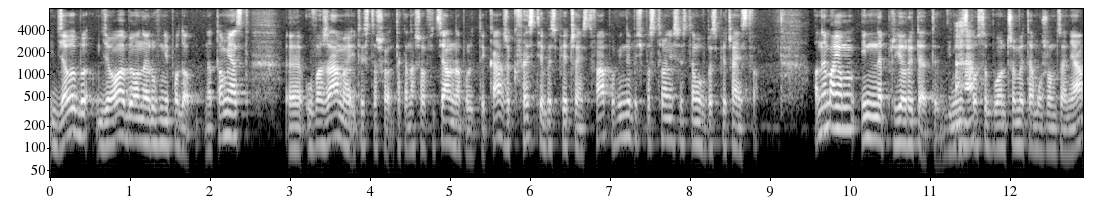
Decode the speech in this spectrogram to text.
i działałyby, działałyby one równie podobnie. Natomiast e, uważamy, i to jest też taka nasza oficjalna polityka, że kwestie bezpieczeństwa powinny być po stronie systemów bezpieczeństwa. One mają inne priorytety. W inny Aha. sposób łączymy tam urządzenia.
